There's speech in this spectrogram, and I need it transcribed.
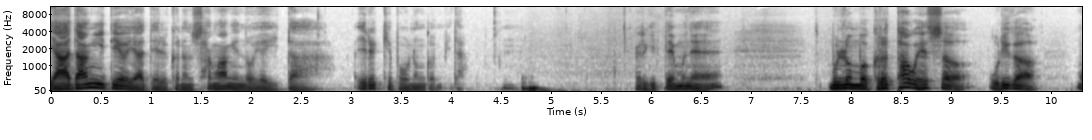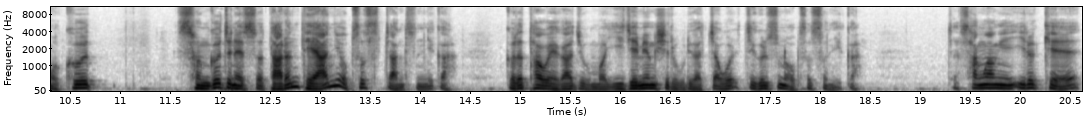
야당이 되어야 될 그런 상황에 놓여 있다. 이렇게 보는 겁니다. 그렇기 때문에 물론 뭐 그렇다고 해서 우리가 뭐 그 선거전에서 다른 대안이 없었지 않습니까? 그렇다고 해가지고 뭐 이재명 씨를 우리가 찍을 수는 없었으니까. 자, 상황이 이렇게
